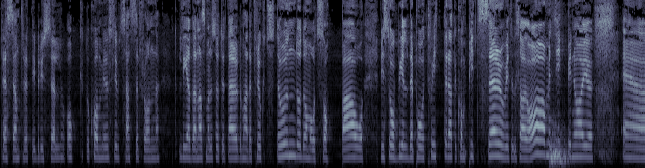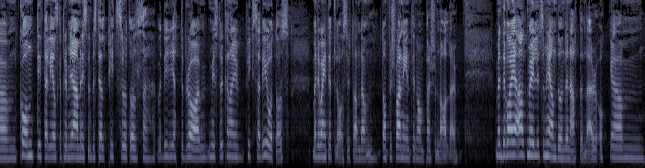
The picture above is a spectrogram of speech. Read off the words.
presscentret i Bryssel och då kom ju slutsatser från ledarna som hade suttit där. De hade fruktstund och de åt soppa och vi såg bilder på Twitter att det kom pizzor och vi sa ja men jippi nu har ju Eh, Conte, italienska premiärministern, beställt pizzor åt oss. Det är jättebra. Åtminstone kan han ju fixa det åt oss. Men det var inte till oss, utan de, de försvann in till någon personal där. Men det var allt möjligt som hände under natten där. Och, um,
